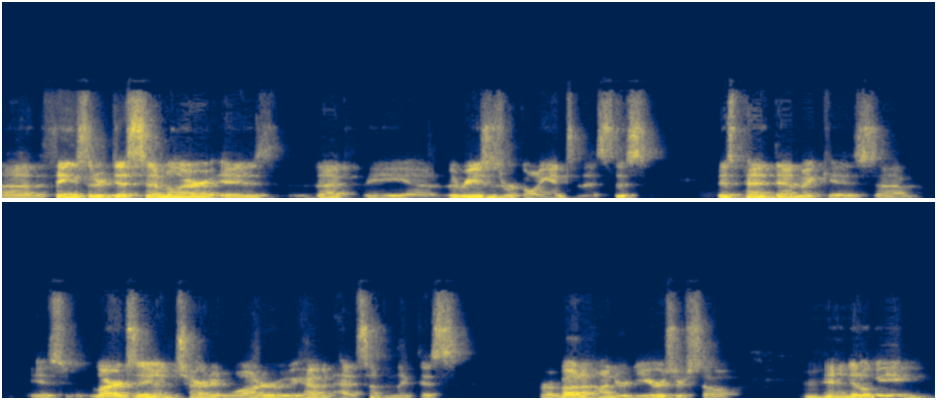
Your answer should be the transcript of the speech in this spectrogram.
Uh, the things that are dissimilar is that the uh, the reasons we're going into this this this pandemic is uh, is largely uncharted water. We haven't had something like this for about hundred years or so, mm-hmm. and it'll be.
